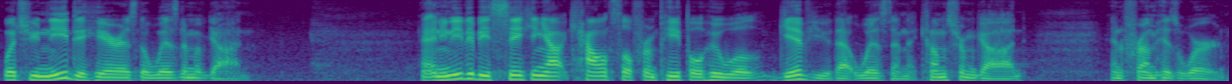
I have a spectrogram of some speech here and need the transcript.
What you need to hear is the wisdom of God. And you need to be seeking out counsel from people who will give you that wisdom that comes from God and from His Word.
